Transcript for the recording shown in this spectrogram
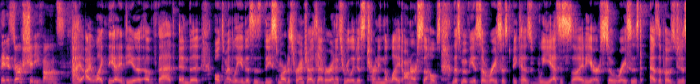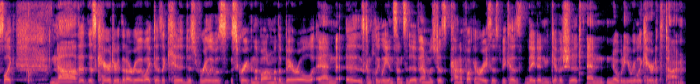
They deserve shitty fonts. I, I like the idea of that, and that ultimately this is the smartest franchise ever, and it's really just turning the light on ourselves. This movie is so racist because we as a society are so racist, as opposed to just like, nah, that this character that I really liked as a kid just really was scraping the bottom of the barrel and is completely insensitive and was just kind of fucking racist because they didn't give a shit and nobody really cared at the time.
